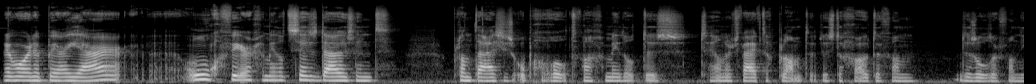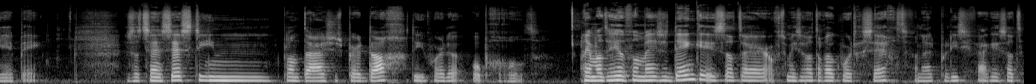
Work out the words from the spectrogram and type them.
Er worden per jaar eh, ongeveer gemiddeld 6000 plantages opgerold van gemiddeld dus 250 planten. Dus de grootte van de zolder van JP. Dus dat zijn 16 plantages per dag die worden opgerold. En wat heel veel mensen denken is dat er, of tenminste wat er ook wordt gezegd vanuit politie vaak, is dat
